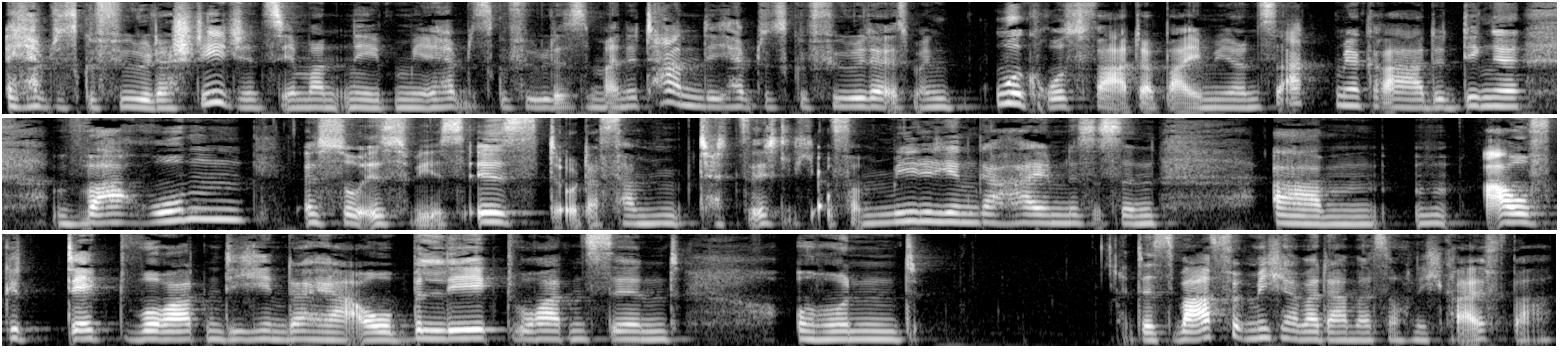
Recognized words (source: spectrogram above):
ich habe das Gefühl, da steht jetzt jemand neben mir. Ich habe das Gefühl, das ist meine Tante. Ich habe das Gefühl, da ist mein Urgroßvater bei mir und sagt mir gerade Dinge, warum es so ist, wie es ist. Oder tatsächlich auch Familiengeheimnisse sind ähm, aufgedeckt worden, die hinterher auch belegt worden sind. Und das war für mich aber damals noch nicht greifbar.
